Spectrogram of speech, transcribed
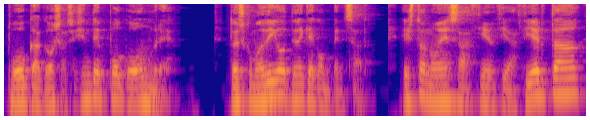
poca cosa, se siente poco hombre. Entonces, como digo, tiene que compensar. Esto no es a ciencia cierta.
